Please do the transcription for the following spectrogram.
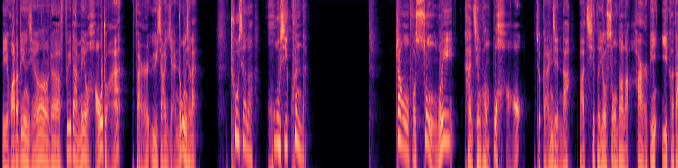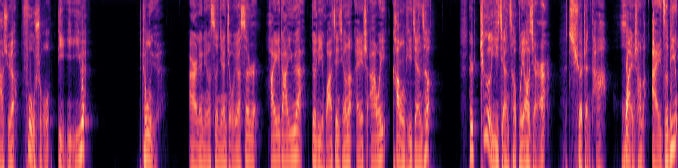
李华的病情这非但没有好转，反而愈加严重起来，出现了。呼吸困难，丈夫宋威看情况不好，就赶紧的把妻子又送到了哈尔滨医科大学附属第一医院。终于，二零零四年九月四日，哈医大医院对丽华进行了 HRV 抗体检测，而这一检测不要紧儿，确诊她患上了艾滋病，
